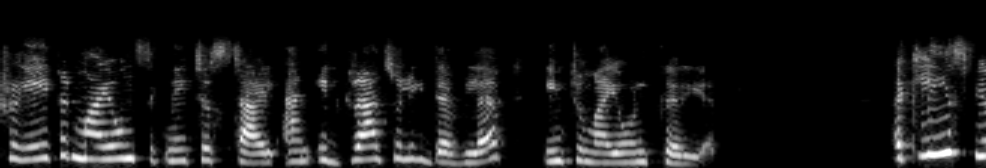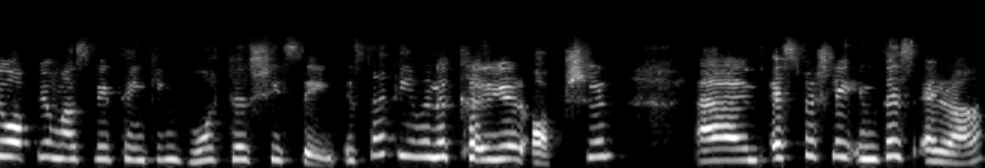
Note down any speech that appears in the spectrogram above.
created my own signature style and it gradually developed into my own career. At least few of you must be thinking, what is she saying? Is that even a career option? And especially in this era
